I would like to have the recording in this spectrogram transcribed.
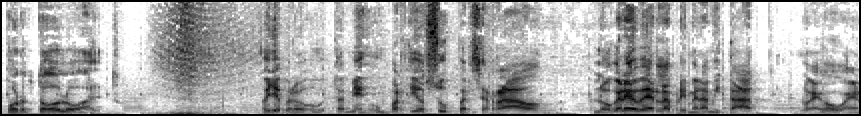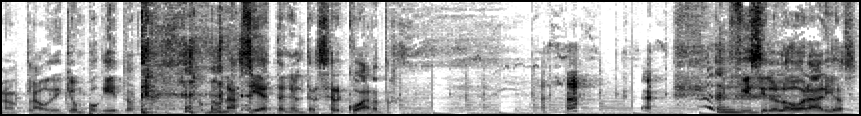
por todo lo alto. Oye, pero también un partido súper cerrado. Logré ver la primera mitad. Luego, bueno, claudiqué un poquito. Tomé una siesta en el tercer cuarto. Difíciles los horarios.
